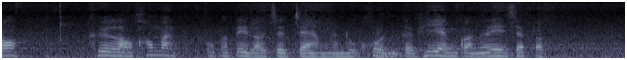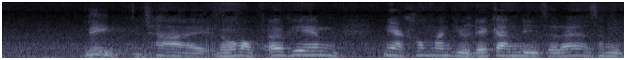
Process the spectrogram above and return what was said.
ก็คือเราเข้ามาปกติเราจะแจมกันทุกคน แต่พี่เอ็มก่อนหน้านี้จะแบบนิ่งใช่หนูก็บอกเออพี่เอ็ม เนี่ยเข้ามาอยู่ด้วยกันดีจะได้สนิท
